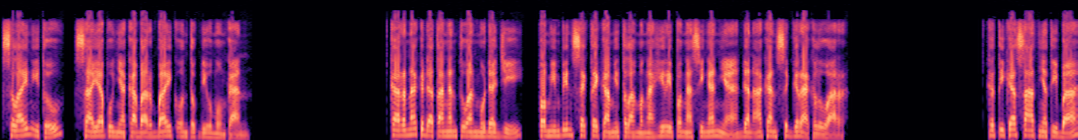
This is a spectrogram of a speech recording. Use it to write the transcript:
selain itu, saya punya kabar baik untuk diumumkan. Karena kedatangan Tuan Mudaji, pemimpin sekte kami telah mengakhiri pengasingannya dan akan segera keluar. Ketika saatnya tiba,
